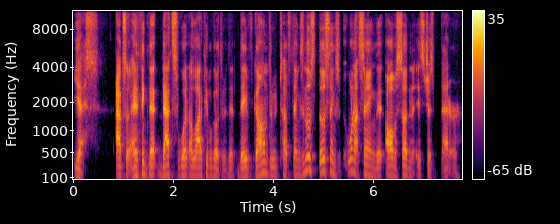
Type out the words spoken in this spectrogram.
Yes, absolutely. I think that that's what a lot of people go through. That they've gone through tough things, and those those things. We're not saying that all of a sudden it's just better.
